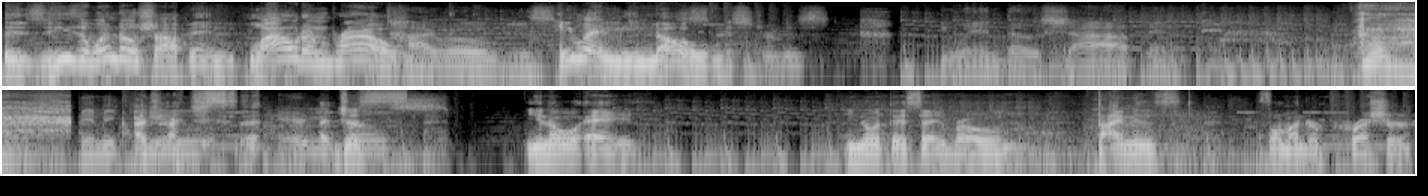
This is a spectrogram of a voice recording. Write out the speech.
is. He's a window shopping, loud and proud. Tyro, Miss. He letting me know. Mistress. You window shopping. I, Mimic. ju- I just, uh, I just, you know, hey, you know what they say, bro. Diamonds form under pressure.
